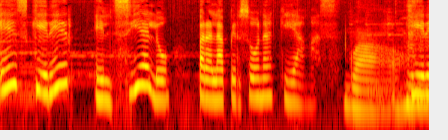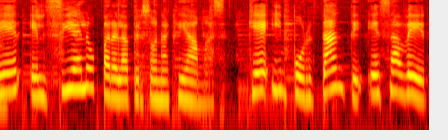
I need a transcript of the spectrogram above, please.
Es querer el cielo para la persona que amas. Wow. Querer el cielo para la persona que amas. Qué importante es saber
